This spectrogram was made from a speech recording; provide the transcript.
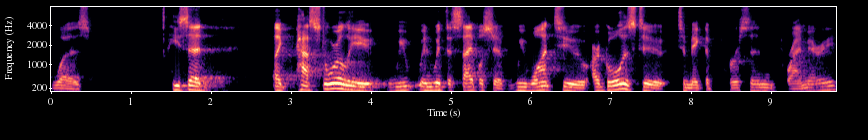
was he said like pastorally we when with discipleship we want to our goal is to to make the person primary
